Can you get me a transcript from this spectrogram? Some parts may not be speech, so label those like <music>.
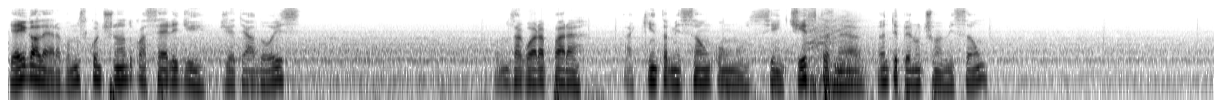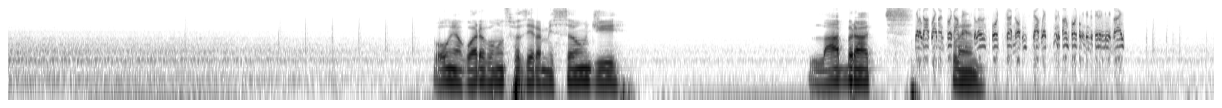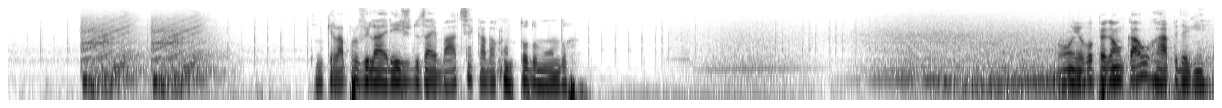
E aí galera, vamos continuando com a série de GTA 2 Vamos agora para a quinta missão com os cientistas, né? Antepenúltima missão. Bom, e agora vamos fazer a missão de Labrat's Plan Tem que ir lá pro vilarejo dos Aibats e acabar com todo mundo. Bom, eu vou pegar um carro rápido aqui.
